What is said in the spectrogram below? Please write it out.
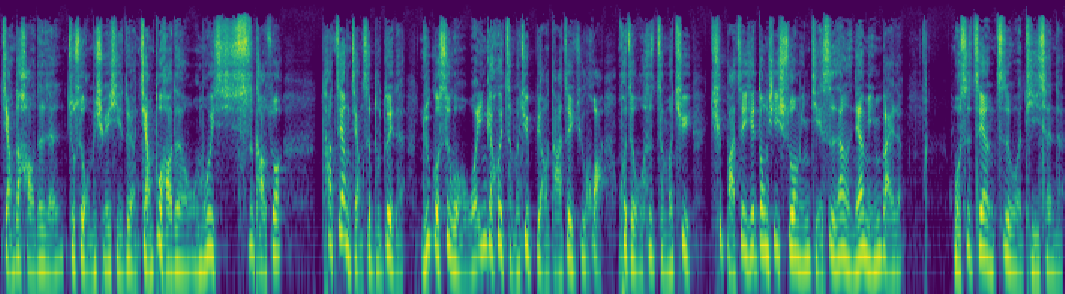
讲得好的人就是我们学习的对象，讲不好的人，我们会思考说他这样讲是不对的。如果是我，我应该会怎么去表达这句话，或者我是怎么去去把这些东西说明解释，让人家明白的。我是这样自我提升的。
